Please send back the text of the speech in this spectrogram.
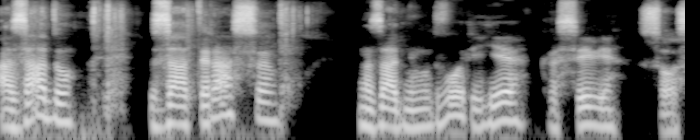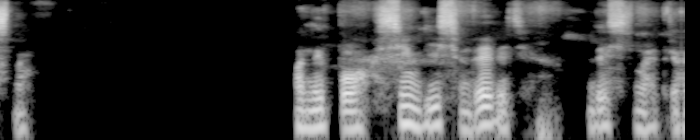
а ззаду, за терасою, на задньому дворі є красиві сосни. Вони по 7, 8, 9, 10 метрів.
